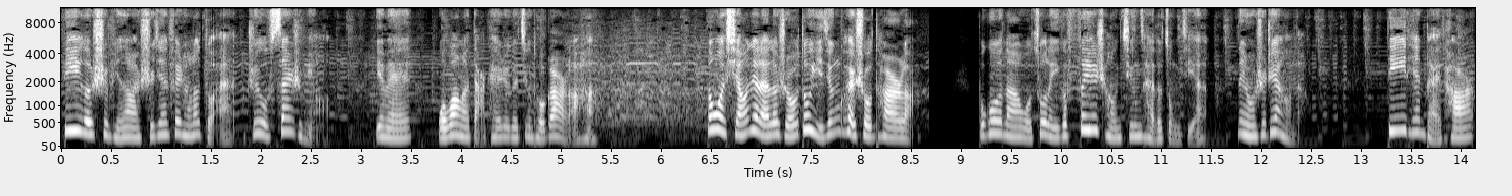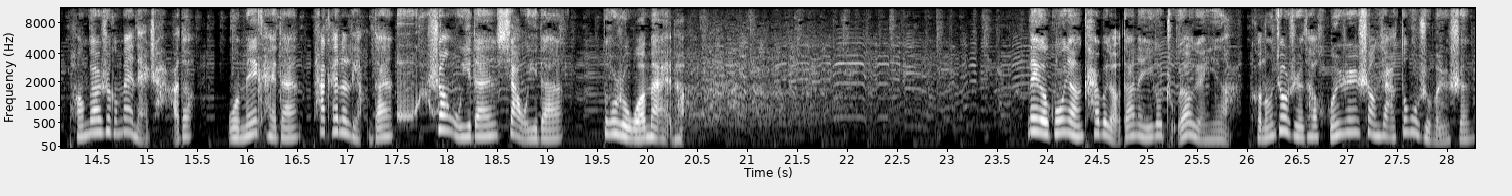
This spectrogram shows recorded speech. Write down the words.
第一个视频啊，时间非常的短，只有三十秒，因为我忘了打开这个镜头盖了哈。等我想起来的时候，都已经快收摊儿了。不过呢，我做了一个非常精彩的总结，内容是这样的：第一天摆摊儿，旁边是个卖奶茶的。我没开单，他开了两单，上午一单，下午一单，都是我买的。那个姑娘开不了单的一个主要原因啊，可能就是她浑身上下都是纹身，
